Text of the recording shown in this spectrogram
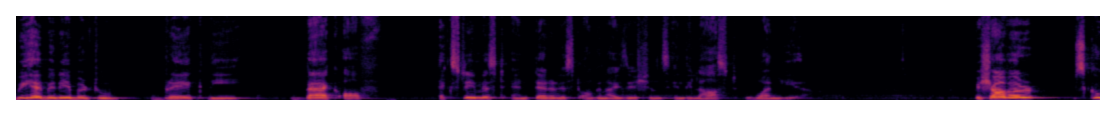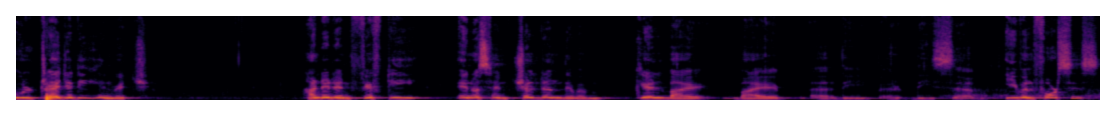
we have been able to break the back of extremist and terrorist organizations in the last one year. Peshawar school tragedy in which 150 innocent children, they were killed by, by uh, the, uh, these uh, evil forces.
